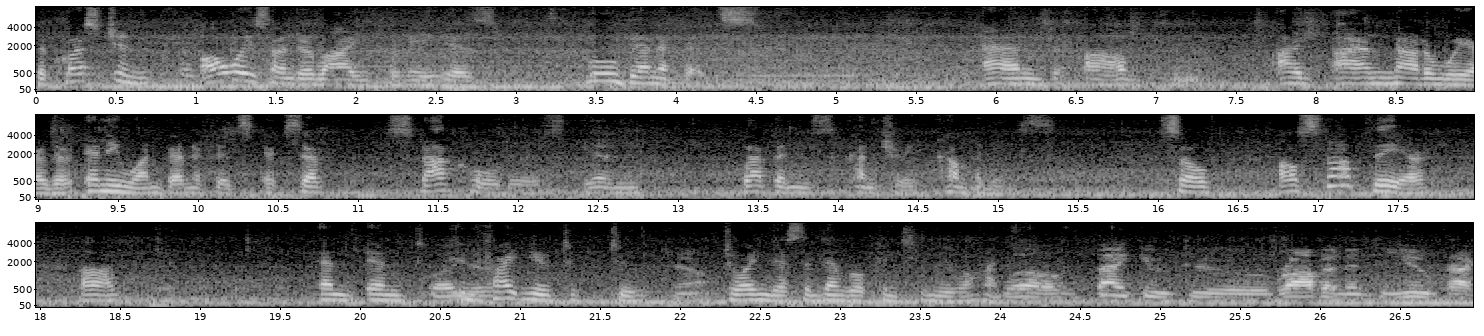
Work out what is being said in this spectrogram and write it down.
The question always underlying for me is who benefits, and um, I, I'm not aware that anyone benefits except stockholders in weapons country companies. So I'll stop there uh, and, and Well, invite you to, to Yeah. join this and then we'll continue on. Well, thank you to Robin and to you, Paki,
